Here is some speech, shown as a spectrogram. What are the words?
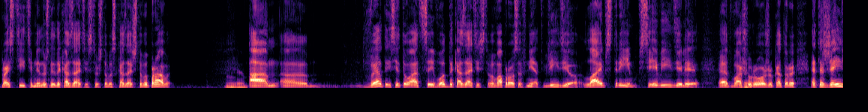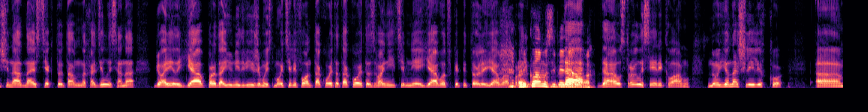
простите, мне нужны доказательства, чтобы сказать, что вы правы. Да. А, а в этой ситуации вот доказательства, вопросов нет. Видео, лайвстрим, все видели эту вашу да. рожу, которая... Эта женщина, одна из тех, кто там находилась, она говорила, я продаю недвижимость, мой телефон такой-то, такой-то, звоните мне, я вот в Капитолии, я вам... Рекламу себе да, делала. Да, устроила себе рекламу. Но ее нашли легко. А,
